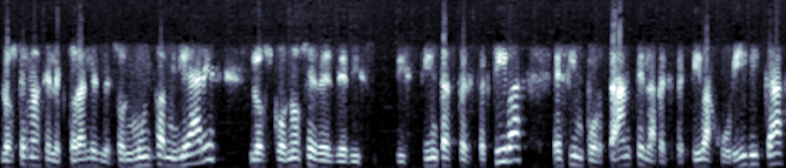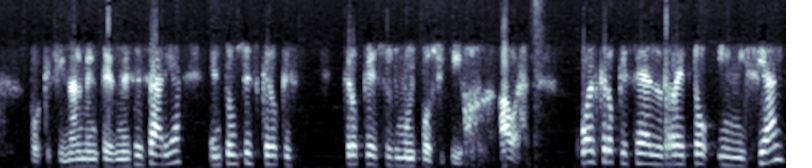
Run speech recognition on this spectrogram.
los temas electorales le son muy familiares, los conoce desde distintas perspectivas. Es importante la perspectiva jurídica porque finalmente es necesaria. Entonces, creo que creo que eso es muy positivo. Ahora, ¿cuál creo que sea el reto inicial?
